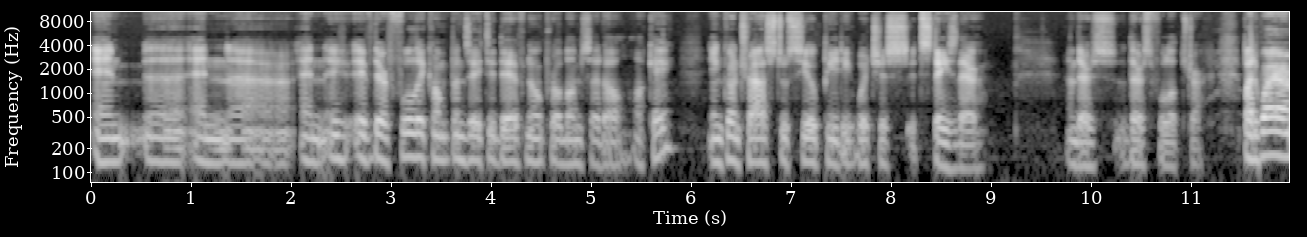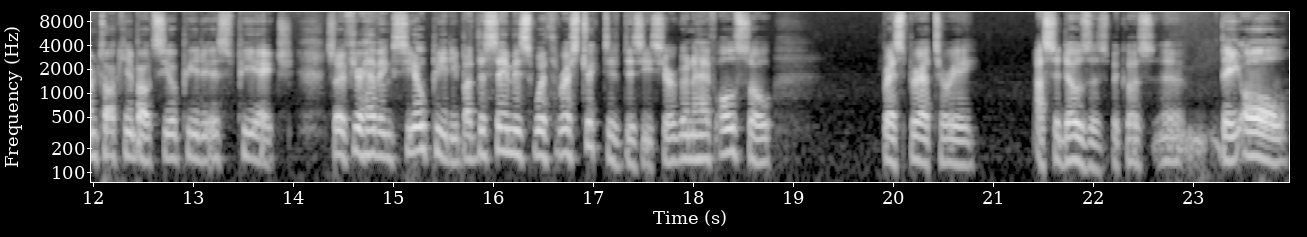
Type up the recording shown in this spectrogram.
and uh, and uh, and if, if, they're fully compensated, they have no problems at all. Okay, in contrast to COPD, which is it stays there, and there's there's full obstruction. But why I'm talking about COPD is pH. So if you're having COPD, but the same is with restrictive disease, you're going to have also respiratory acidosis because uh, they all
